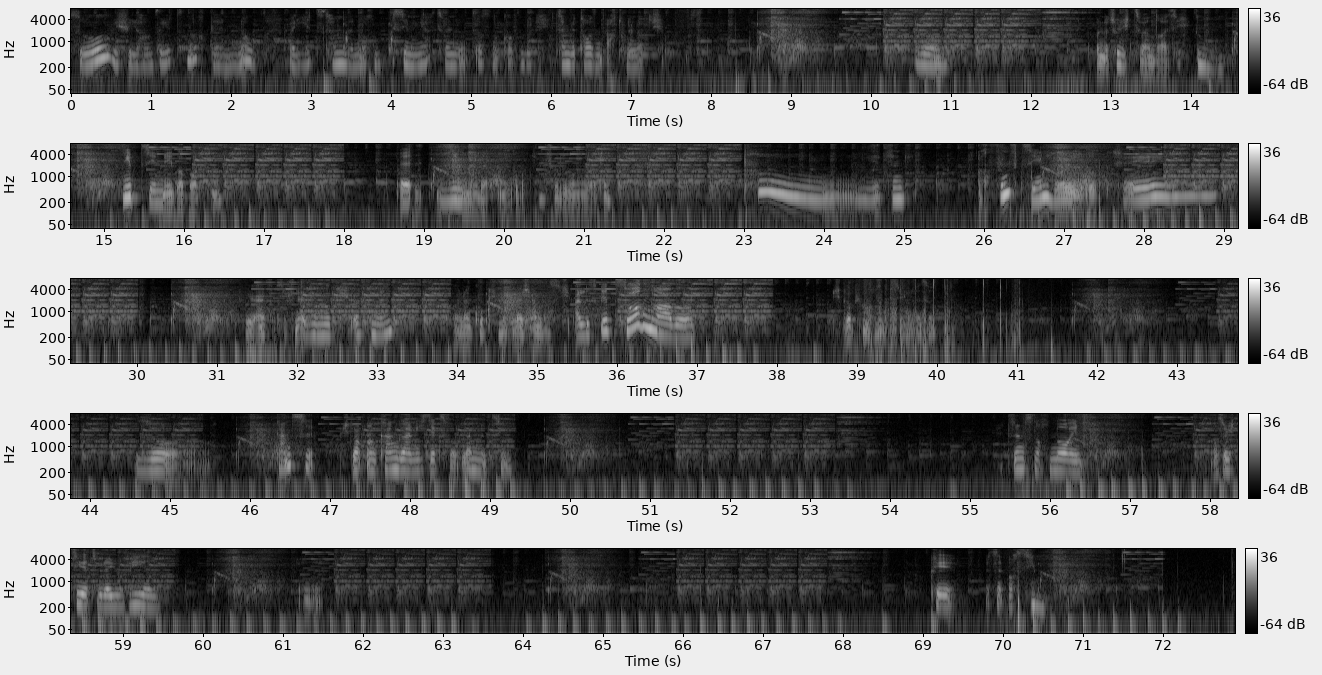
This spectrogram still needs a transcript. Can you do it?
So, wie viele haben wir jetzt noch? Genau. Weil jetzt haben wir noch ein bisschen mehr, als wenn wir uns das noch kaufen würden. Jetzt haben wir 1800. Ich hab so. Und natürlich 32. Mhm. 17 Megaboxen. Äh, 7 Megaboxen. Entschuldigung, Leute. Puh, sind auch 15. Okay. Ich will einfach so schnell wie möglich öffnen. Und dann gucke ich mir gleich an, was ich alles gezogen habe. Ich glaube, ich mache ein bisschen leiser. So. Ganze. Ich glaube, man kann gar nicht sechs verbleibende ziehen. Sind es noch neun. Also ich ziehe jetzt wieder Juwelen. Okay, jetzt sind noch sieben.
